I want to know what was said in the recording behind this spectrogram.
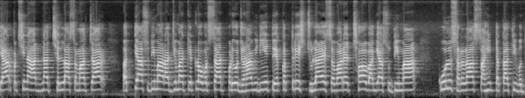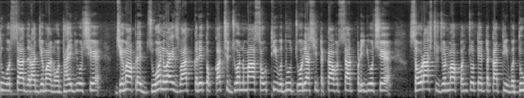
ત્યાર પછીના આજના છેલ્લા સમાચાર. અત્યાર સુધીમાં રાજ્યમાં કેટલો વરસાદ પડ્યો જણાવી દઈએ તો એકત્રીસ જુલાઈ સવારે છ વાગ્યા સુધીમાં કુલ સરેરાશ સાહીઠ ટકાથી વધુ વરસાદ રાજ્યમાં નોંધાઈ ગયો છે. જેમાં આપણે ઝોન વાઇઝ વાત કરીએ તો કચ્છ ઝોનમાં સૌથી વધુ ચોર્યાસી ટકા વરસાદ પડી ગયો છે. સૌરાષ્ટ્ર ઝોનમાં પંચોતેર ટકાથી વધુ,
